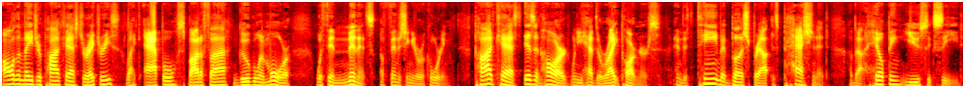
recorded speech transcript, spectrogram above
all the major podcast directories like Apple, Spotify, Google, and more within minutes of finishing your recording. Podcast isn't hard when you have the right partners, and the team at Buzzsprout is passionate about helping you succeed.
